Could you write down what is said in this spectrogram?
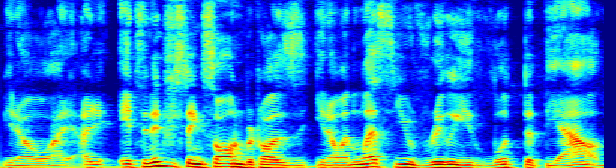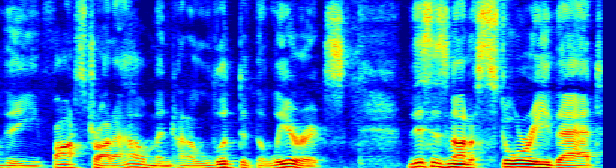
you know, I, I it's an interesting song because you know unless you've really looked at the al- the Foxtrot album and kind of looked at the lyrics, this is not a story that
